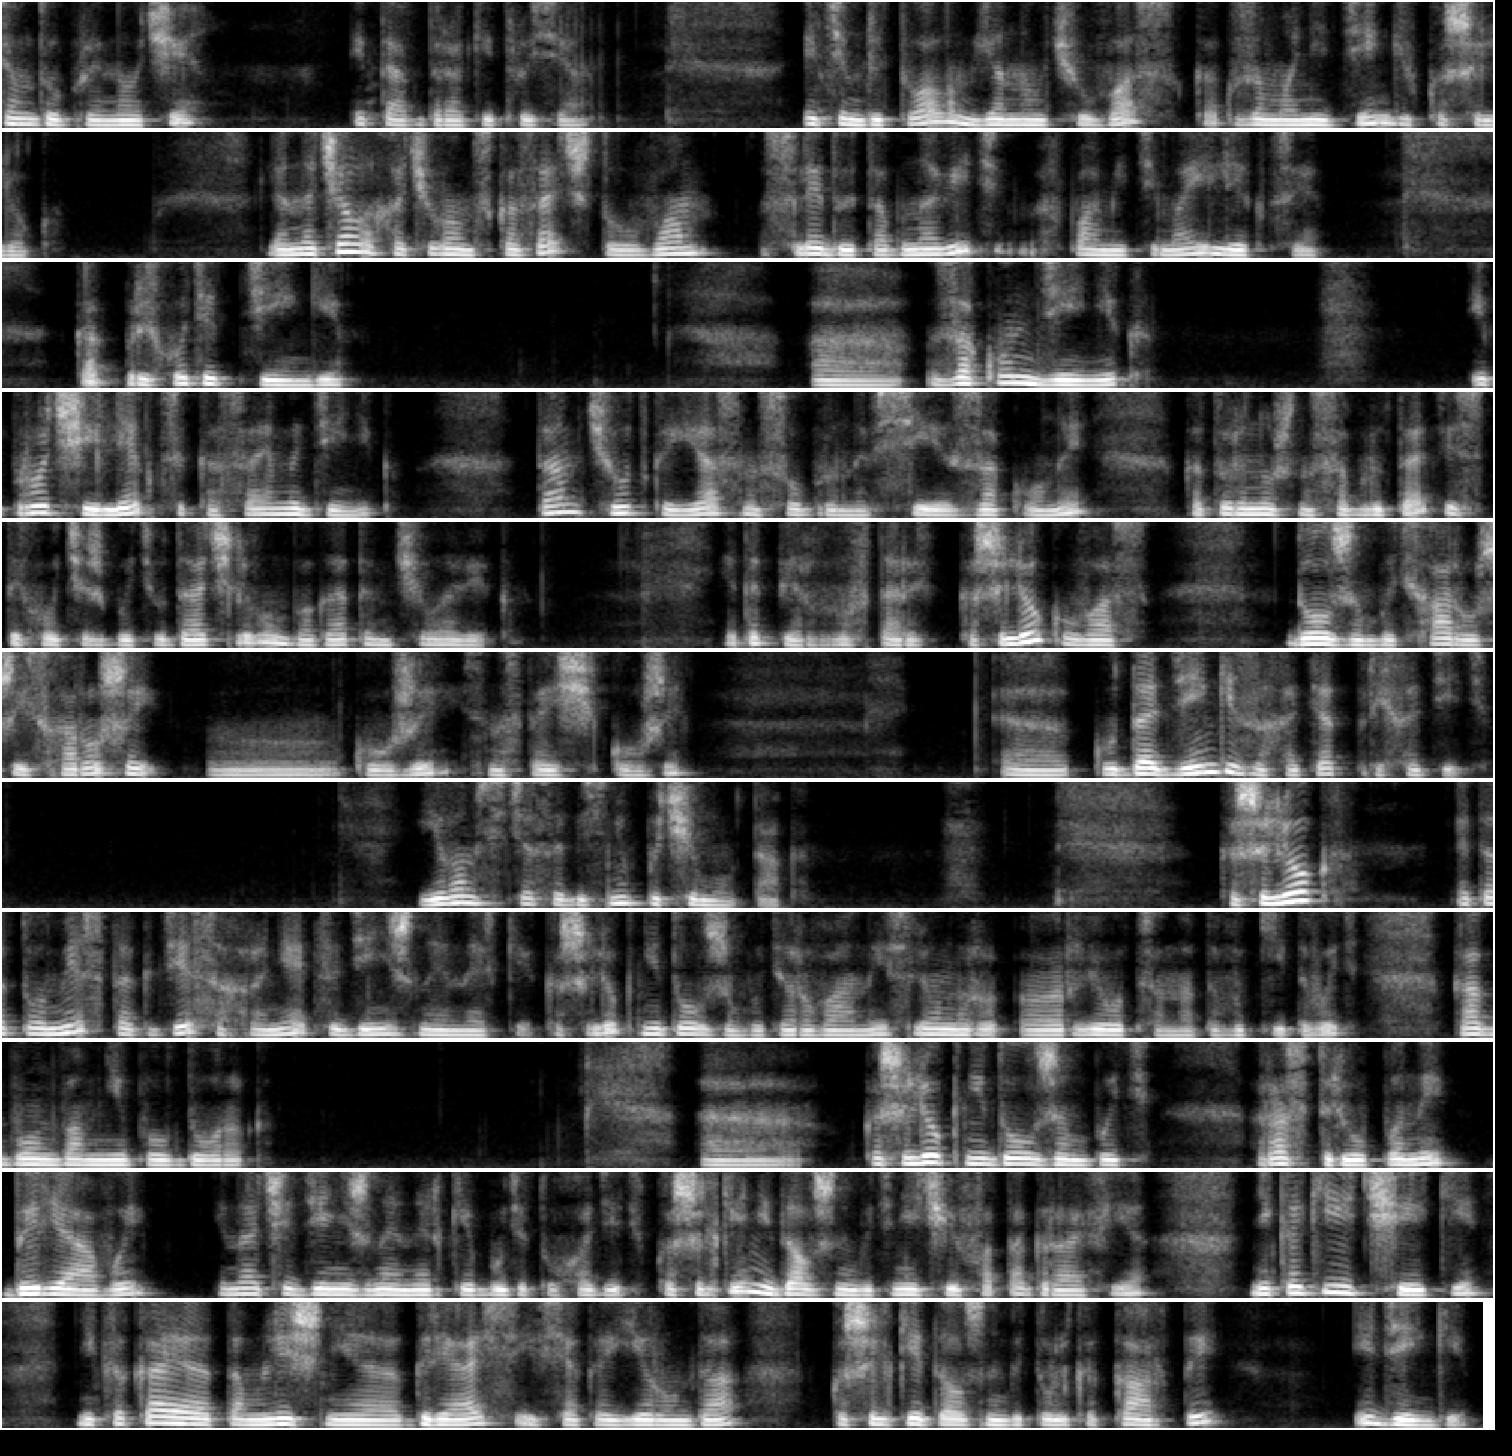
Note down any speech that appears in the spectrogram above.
Всем доброй ночи. Итак, дорогие друзья, этим ритуалом я научу вас, как заманить деньги в кошелек. Для начала хочу вам сказать, что вам следует обновить в памяти мои лекции. Как приходят деньги, а, закон денег и прочие лекции касаемо денег. Там четко ясно собраны все законы, которые нужно соблюдать, если ты хочешь быть удачливым, богатым человеком. Это первое. Во-вторых, кошелек у вас должен быть хороший, из хорошей э, кожи, из настоящей кожи, э, куда деньги захотят приходить. Я вам сейчас объясню, почему так. Кошелек это то место, где сохраняется денежная энергия. Кошелек не должен быть рваный. Если он э, рвется, надо выкидывать, как бы он вам не был дорог. Э, кошелек не должен быть растрепанный, дырявый, иначе денежная энергия будет уходить. В кошельке не должны быть ничьи фотографии, никакие чеки, никакая там лишняя грязь и всякая ерунда. В кошельке должны быть только карты – и деньги.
